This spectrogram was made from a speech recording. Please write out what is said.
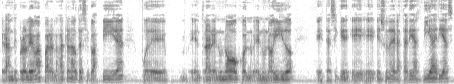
grandes problemas para los astronautas si lo aspiran, puede entrar en un ojo, en, en un oído. Este, así que eh, eh, es una de las tareas diarias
